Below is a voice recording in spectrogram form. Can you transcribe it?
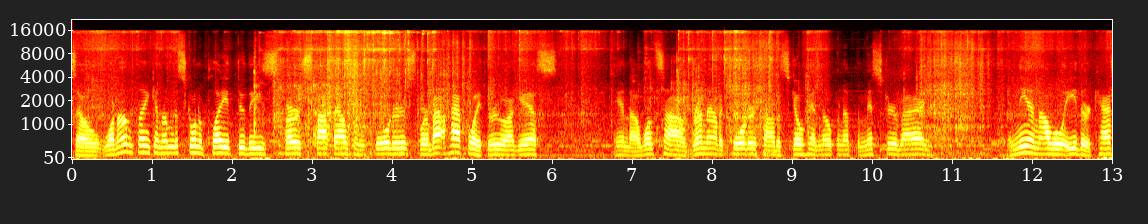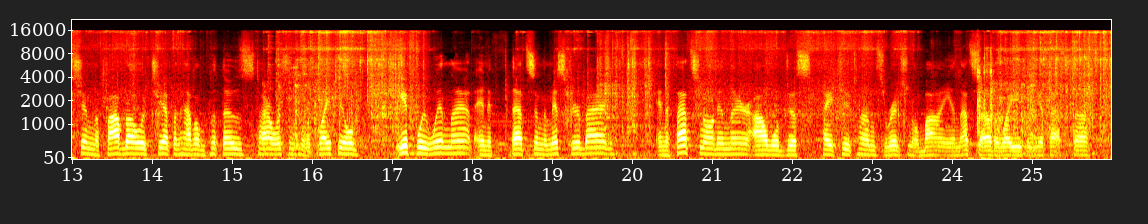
So what I'm thinking, I'm just going to play through these first 5,000 quarters. We're about halfway through, I guess. And uh, once I run out of quarters, I'll just go ahead and open up the mystery bag. And then I will either cash in the $5 chip and have them put those towers into the playfield if we win that, and if that's in the mystery bag. And if that's not in there, I will just pay two times original buy-in. That's the other way you can get that stuff.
